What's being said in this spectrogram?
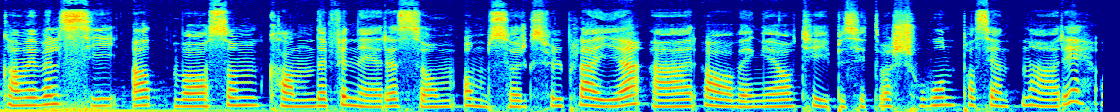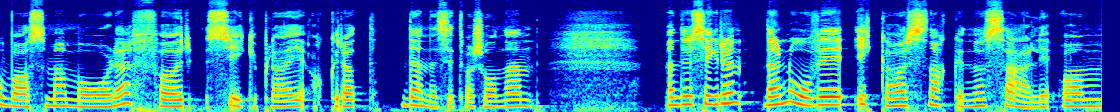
Kan vi vel si at hva som kan defineres som omsorgsfull pleie, er avhengig av type situasjon pasienten er i, og hva som er målet for sykepleie i akkurat denne situasjonen. Men du Sigrun, det er noe vi ikke har snakket noe særlig om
